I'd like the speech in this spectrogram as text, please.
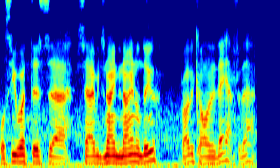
We'll see what this uh, Savage 99 will do. Probably call it a day after that.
